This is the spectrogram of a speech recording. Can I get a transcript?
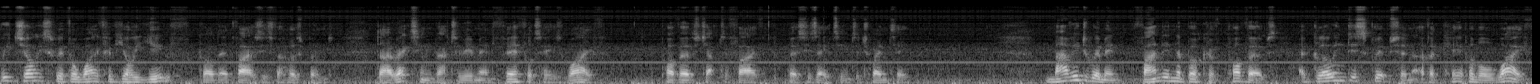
Rejoice with the wife of your youth, God advises the husband, directing that to remain faithful to his wife. Proverbs chapter 5 verses 18 to 20. Married women find in the book of Proverbs a glowing description of a capable wife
